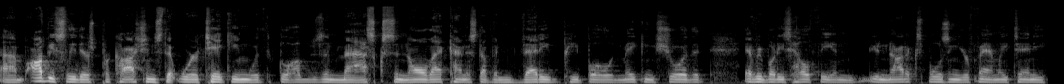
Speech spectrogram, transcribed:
um, obviously there's precautions that we're taking with gloves and masks and all that kind of stuff and vetting people and making sure that everybody's healthy and you're not exposing your family to any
